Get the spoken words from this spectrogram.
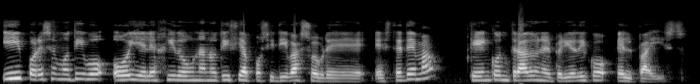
y por ese motivo hoy he elegido una noticia positiva sobre este tema que he encontrado en el periódico El País.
